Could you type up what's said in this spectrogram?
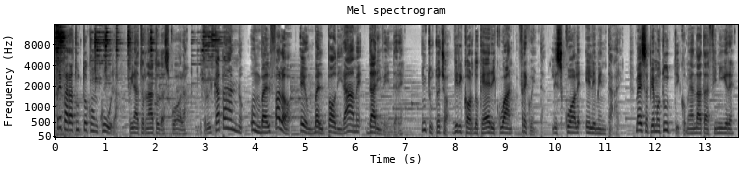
Prepara tutto con cura, appena tornato da scuola. Dietro il capanno, un bel falò e un bel po' di rame da rivendere. In tutto ciò vi ricordo che Eric Wan frequenta le scuole elementari. Beh, sappiamo tutti com'è andata a finire.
